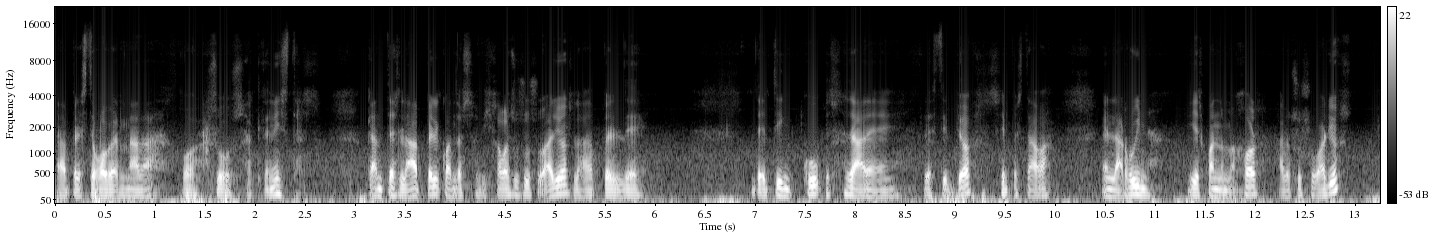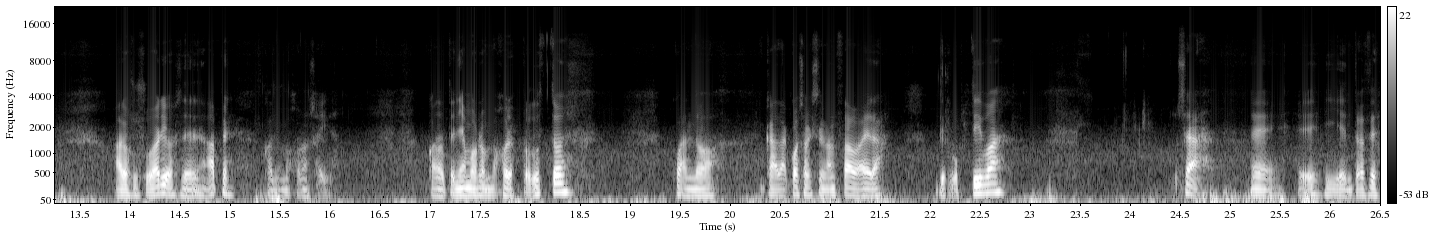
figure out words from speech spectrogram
Apple esté gobernada por sus accionistas. Que antes la Apple, cuando se fijaba a sus usuarios, la Apple de, de Tim Cook, o sea, de, de Steve Jobs, siempre estaba en la ruina. Y es cuando mejor a los usuarios, a los usuarios de Apple, cuando mejor nos ha ido. Cuando teníamos los mejores productos, cuando cada cosa que se lanzaba era disruptiva. O sea, eh, eh, y entonces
